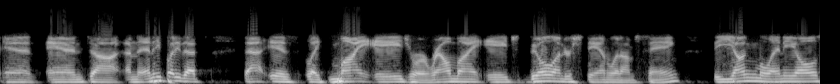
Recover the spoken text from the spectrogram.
And and uh, and anybody that that is like my age or around my age, they'll understand what I'm saying. The young millennials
